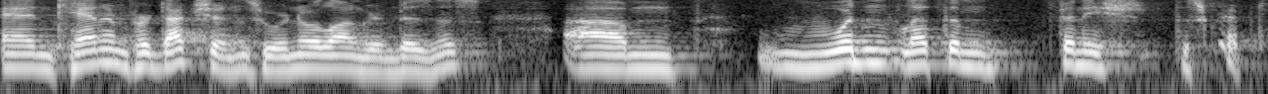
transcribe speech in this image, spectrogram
and Cannon Productions who are no longer in business um, wouldn't let them finish the script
